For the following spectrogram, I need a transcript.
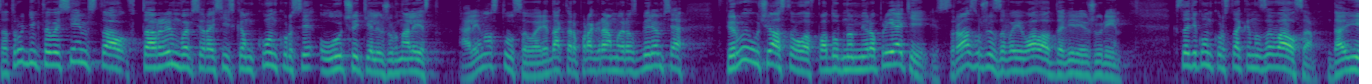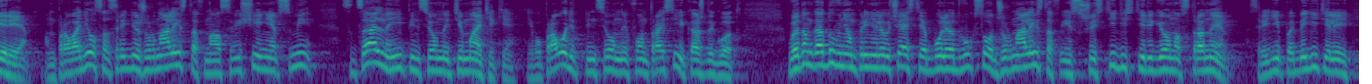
Сотрудник ТВ-7 стал вторым во всероссийском конкурсе «Лучший тележурналист». Алина Стусова, редактор программы «Разберемся», впервые участвовала в подобном мероприятии и сразу же завоевала доверие жюри. Кстати, конкурс так и назывался «Доверие». Он проводился среди журналистов на освещение в СМИ социальной и пенсионной тематики. Его проводит Пенсионный фонд России каждый год. В этом году в нем приняли участие более 200 журналистов из 60 регионов страны. Среди победителей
